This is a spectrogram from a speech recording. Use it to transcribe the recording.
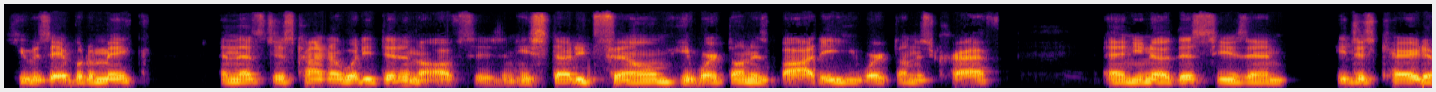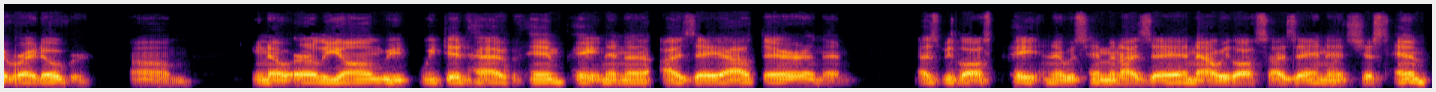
he was able to make. And that's just kind of what he did in the offseason. He studied film, he worked on his body, he worked on his craft. And, you know, this season, he just carried it right over. Um, you know, early on, we we did have him, Peyton, and uh, Isaiah out there. And then as we lost Peyton, it was him and Isaiah. And now we lost Isaiah, and it's just him.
